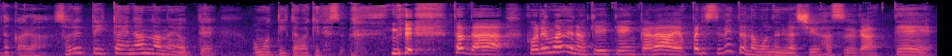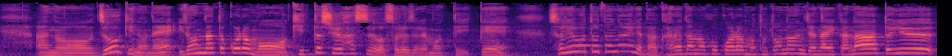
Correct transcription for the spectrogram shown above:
だからそれって一体何なのよって思っていたわけです。でただこれまでの経験からやっぱり全てのものには周波数があってあの臓器のねいろんなところもきっと周波数をそれぞれ持っていてそれを整えれば体も心も整うんじゃないかなという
